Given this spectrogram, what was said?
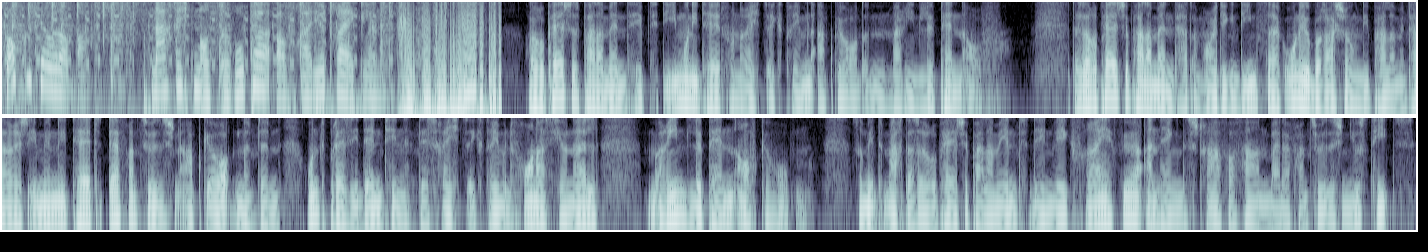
Fokus Europa. Nachrichten aus Europa auf Radio Dreieckland. Europäisches Parlament hebt die Immunität von rechtsextremen Abgeordneten Marine Le Pen auf. Das Europäische Parlament hat am heutigen Dienstag ohne Überraschung die parlamentarische Immunität der französischen Abgeordneten und Präsidentin des rechtsextremen Front National Marine Le Pen aufgehoben. Somit macht das Europäische Parlament den Weg frei für anhängendes Strafverfahren bei der französischen Justiz.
